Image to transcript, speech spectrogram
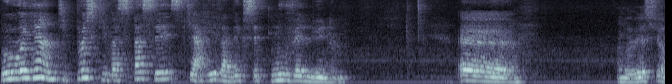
Vous voyez un petit peu ce qui va se passer, ce qui arrive avec cette nouvelle lune. Euh, bien sûr,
